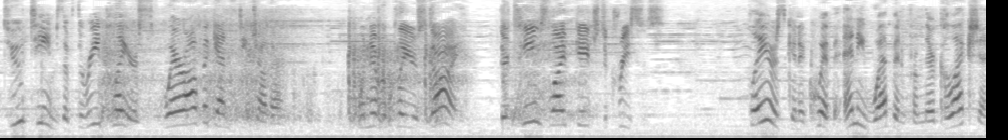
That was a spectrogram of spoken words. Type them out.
two teams of three players square off against each other. Whenever players die, their team's life gauge decreases. Players can equip any weapon from their collection.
